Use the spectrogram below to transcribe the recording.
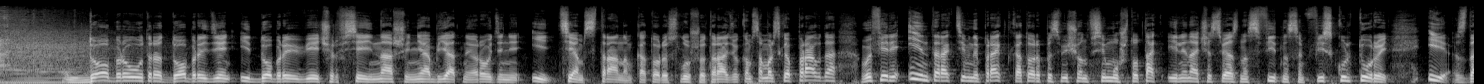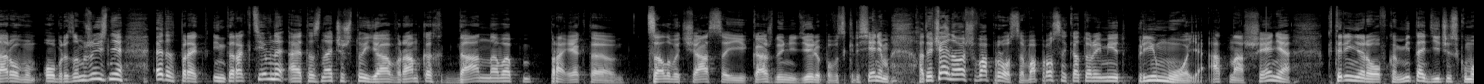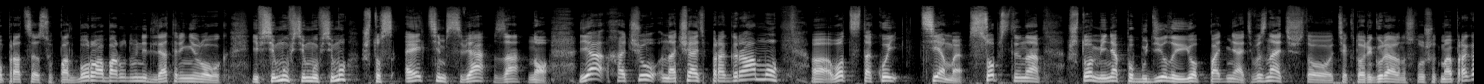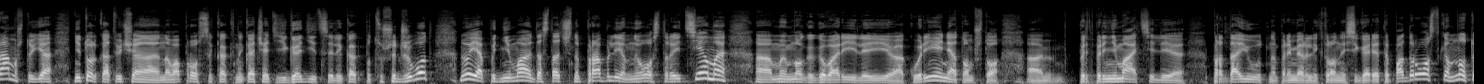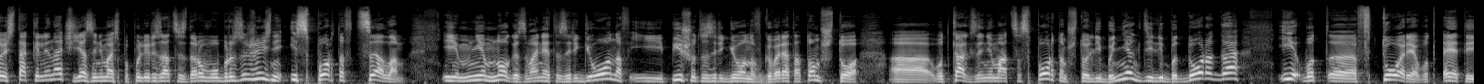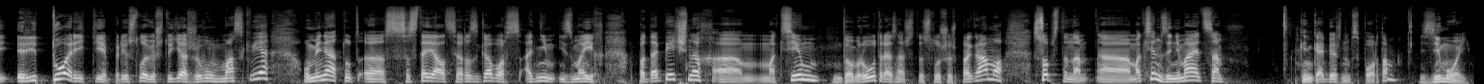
Доброе утро, добрый день и добрый вечер всей нашей необъятной родине и тем странам, которые слушают радио «Комсомольская правда». В эфире интерактивный проект, который посвящен всему, что так или иначе связано с фитнесом, физкультурой и здоровым образом жизни. Этот проект интерактивный, а это значит, что я в рамках данного проекта целого часа и каждую неделю по воскресеньям отвечаю на ваши вопросы. Вопросы, которые имеют прямое отношение к тренировкам, методическому процессу, подбору оборудования для тренировок и всему-всему-всему, что с этим связано. Я хочу начать программу э, вот с такой темы. Собственно, что меня побудило ее поднять. Вы знаете, что те, кто регулярно слушает мою программу, что я не только отвечаю на вопросы, как накачать ягодицы или как подсушить живот, но я поднимаю достаточно проблемные, острые темы. А, мы много говорили и о курении, о том, что а, предприниматели продают, например, электронные сигареты подросткам. Ну, то есть, так или иначе, я занимаюсь популяризацией здорового образа жизни и спорта в целом. И мне много звонят из регионов и пишут из регионов, говорят о том, что э, вот как заниматься спортом, что либо негде, либо дорого. И вот э, в торе вот этой риторики, при условии, что я живу в Москве, у меня тут э, состоялся разговор с одним из моих подопечных, э, Максим, доброе утро, я знаю, что ты слушаешь программу. Собственно, э, Максим занимается конькобежным спортом зимой.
